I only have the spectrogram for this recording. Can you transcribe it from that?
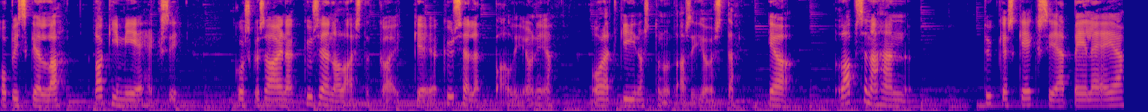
opiskella lakimieheksi, koska sä aina kyseenalaistat kaikkea ja kysele paljon ja olet kiinnostunut asioista. Ja lapsena hän tykkäsi keksiä pelejä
